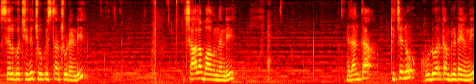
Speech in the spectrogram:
సేల్కి వచ్చింది. చూపిస్తాను చూడండి. చాలా బాగుందండి. ఇదంతా కిచెను వుడ్ వర్క్ కంప్లీట్ అయ్యింది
